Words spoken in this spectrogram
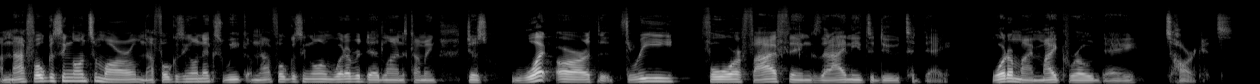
I'm not focusing on tomorrow. I'm not focusing on next week. I'm not focusing on whatever deadline is coming. Just what are the three, four, five things that I need to do today? What are my micro day targets?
